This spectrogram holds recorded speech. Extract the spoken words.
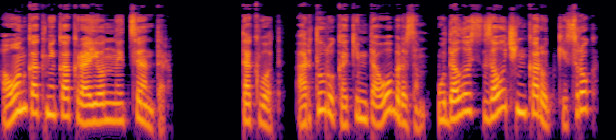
а он как-никак районный центр. Так вот, Артуру каким-то образом удалось за очень короткий срок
